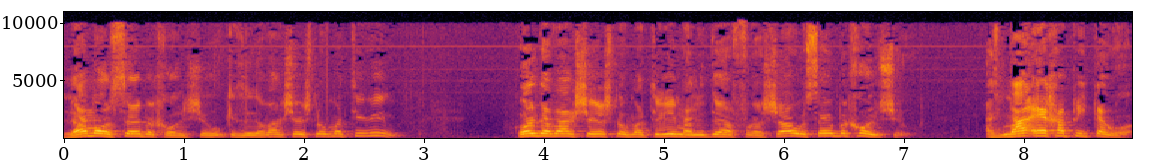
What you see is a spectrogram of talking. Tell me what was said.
למה אוסר בכל שהוא? כי זה דבר שיש לו מתירים. כל דבר שיש לו מתירים על ידי הפרשה הוא עושה בכל שהוא. אז מה, איך הפתרון?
